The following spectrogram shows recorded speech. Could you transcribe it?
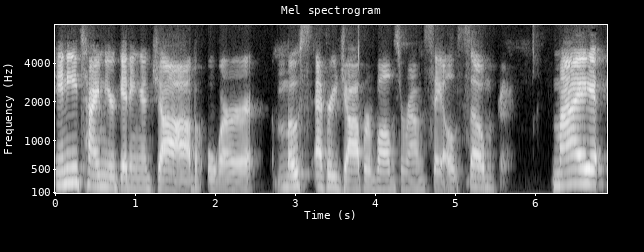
Anytime you're getting a job, or most every job revolves around sales. So, my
